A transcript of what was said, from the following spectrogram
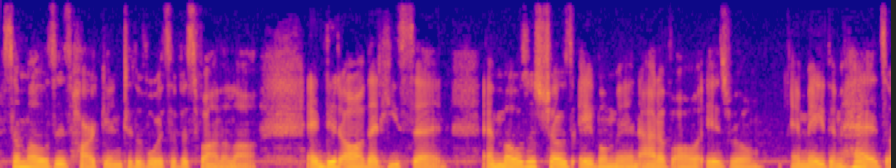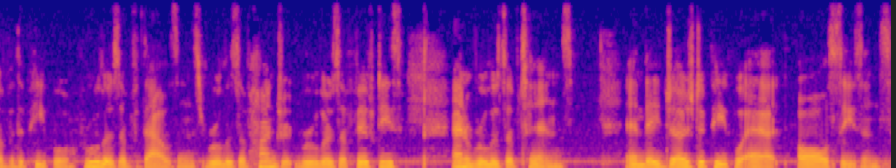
So Moses hearkened to the voice of his father in law and did all that he said. And Moses chose able men out of all Israel and made them heads over the people, rulers of thousands, rulers of hundreds, rulers of fifties, and rulers of tens. And they judged the people at all seasons.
